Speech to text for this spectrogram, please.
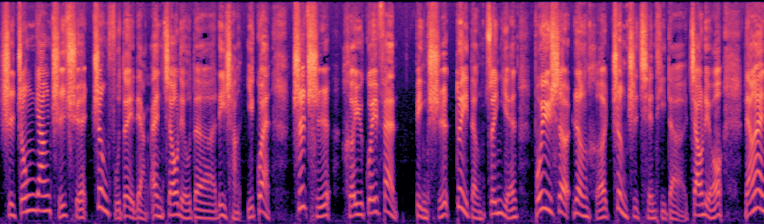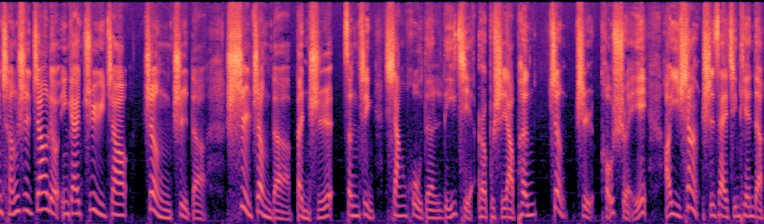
是中央职权，政府对两岸交流的立场一贯支持合于规范，秉持对等尊严，不预设任何政治前提的交流。两岸城市交流应该聚焦。政治的市政的本质，增进相互的理解，而不是要喷政治口水。好，以上是在今天的《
